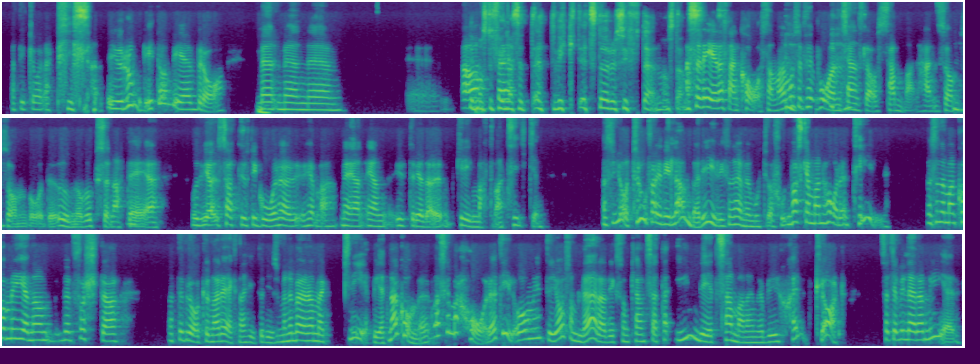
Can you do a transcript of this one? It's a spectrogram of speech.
att vi klarar PISA. Det är ju roligt om vi är bra. Men, men eh, Ja, det måste finnas ett, ett, vikt, ett större syfte någonstans. Alltså det är nästan KASAM. Man måste få en känsla av sammanhang som, mm. som både ung och vuxen. Att det är, och vi satt just igår här hemma med en, en utredare kring matematiken. Alltså jag tror faktiskt vi landade i liksom det här med motivation. Vad ska man ha den till? Alltså när man kommer igenom den första, att det är bra att kunna räkna hit och dit, men när de här knepigheterna kommer, vad ska man ha det till? Och om inte jag som lärare liksom kan sätta in det i ett sammanhang där det blir självklart, så att jag vill lära mer.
